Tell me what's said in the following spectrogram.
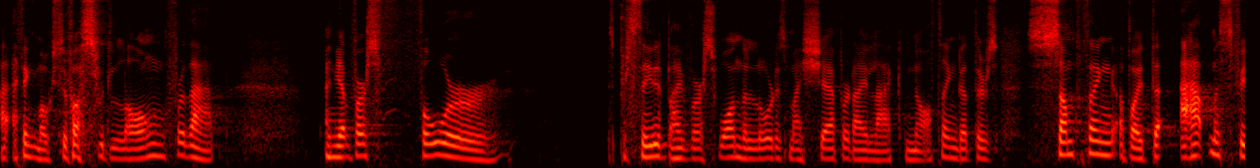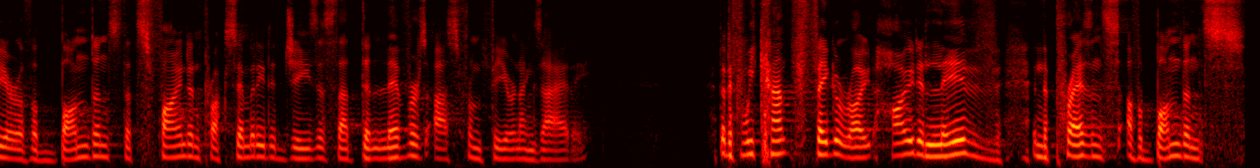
I, I think most of us would long for that. And yet, verse 4 is preceded by verse 1 The Lord is my shepherd, I lack nothing. That there's something about the atmosphere of abundance that's found in proximity to Jesus that delivers us from fear and anxiety. That if we can't figure out how to live in the presence of abundance,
